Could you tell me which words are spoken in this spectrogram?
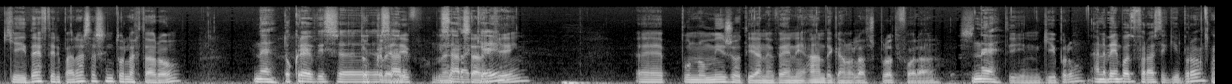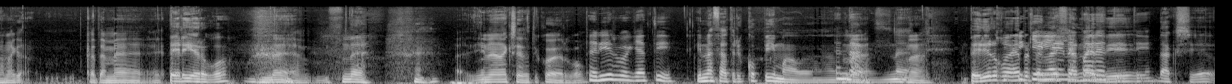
Και η δεύτερη παράσταση είναι το Λαχταρό. Ναι, το κρέβ της ε, το Σάρα- Crave, της ναι, Σάρα της Sarah Κέιν. Kane, ε, που νομίζω ότι ανεβαίνει, αν δεν κάνω λάθος, πρώτη φορά Ναι. στην Κύπρο. Ανεβαίνει πρώτη φορά στην Κύπρο. Ανα- Κατά με. ε, Περίεργο. ναι, ναι. Είναι ένα εξαιρετικό έργο. Περίεργο γιατί; Είναι ένα θεατρικό ποίημα. ε, ναι, ναι. Περίεργο Η έπρεπε ποικιλία να έχει είναι ανέβει. απαραίτητη. Εντάξει, ε,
